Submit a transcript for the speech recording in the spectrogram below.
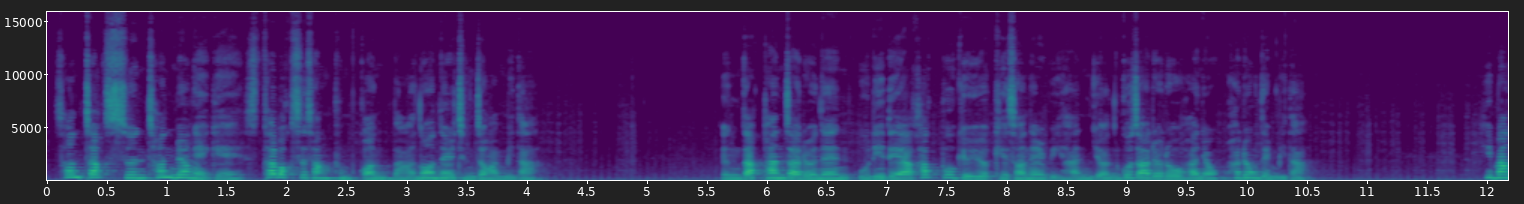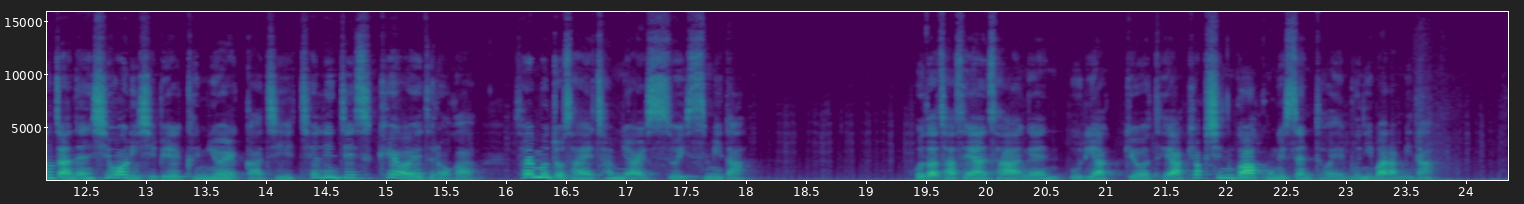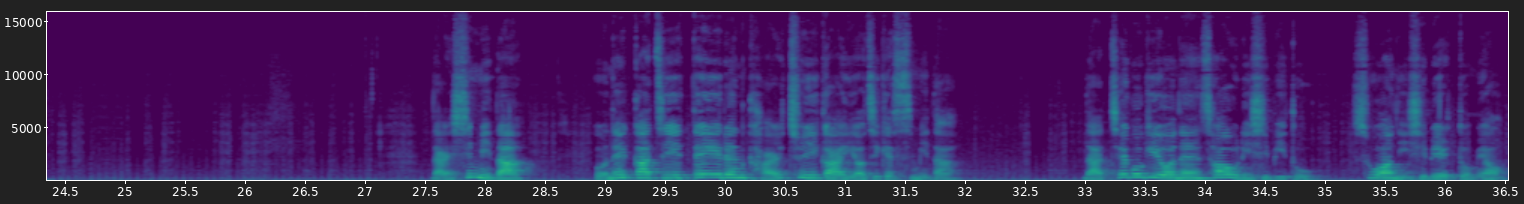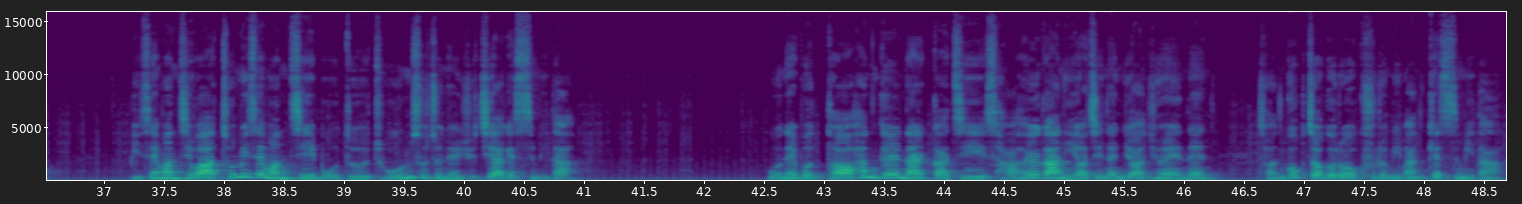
선착순 1000명에게 스타벅스 상품권 만원을 증정합니다. 응답한 자료는 우리 대학 학부 교육 개선을 위한 연구 자료로 활용, 활용 됩니다. 희망자는 10월 20일 금요일까지 챌린지 스퀘어에 들어가 설문조사에 참여할 수 있습니다. 보다 자세한 사항은 우리 학교 대학혁신과 공유센터에 문의 바랍니다. 날씨입니다. 오늘까지 때이른 가을 추위가 이어지겠습니다. 낮 최고 기온은 서울 22도, 수원 21도며 미세먼지와 초미세먼지 모두 좋음 수준을 유지하겠습니다. 오늘부터 한글날까지 사흘간 이어지는 연휴에는 전국적으로 구름이 많겠습니다.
